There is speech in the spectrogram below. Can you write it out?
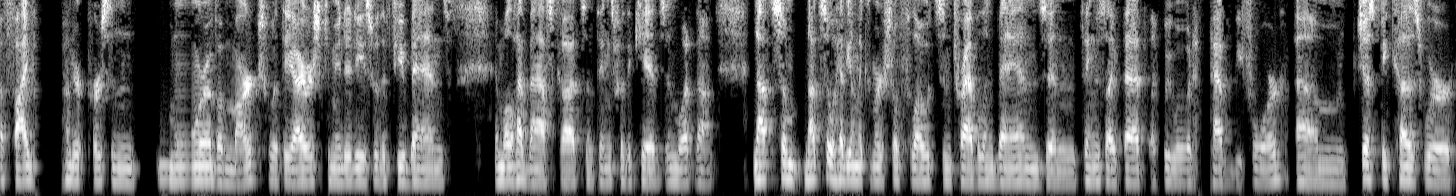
a 500 person, more of a march with the Irish communities with a few bands and we'll have mascots and things for the kids and whatnot. Not so, not so heavy on the commercial floats and traveling bands and things like that like we would have before. Um, just because we're,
